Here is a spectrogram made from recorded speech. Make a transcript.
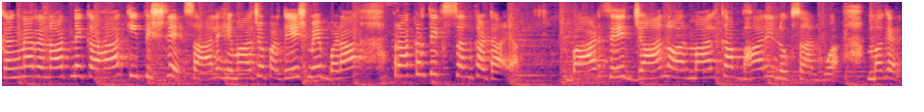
कंगना रनौत ने कहा कि पिछले साल हिमाचल प्रदेश में बड़ा प्राकृतिक संकट आया। बाढ़ से जान और माल का भारी नुकसान हुआ, मगर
